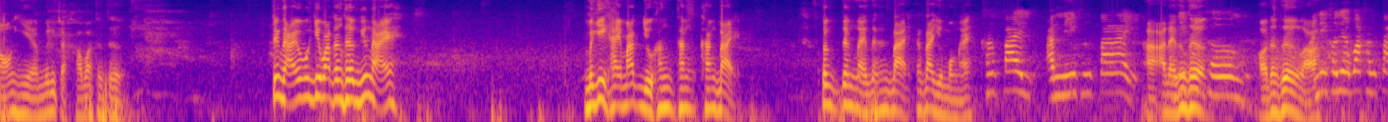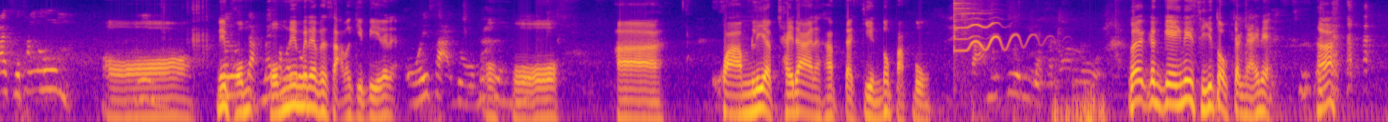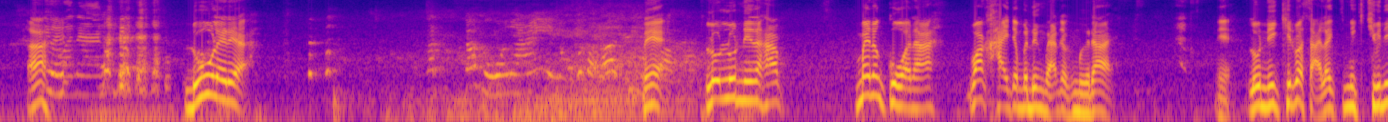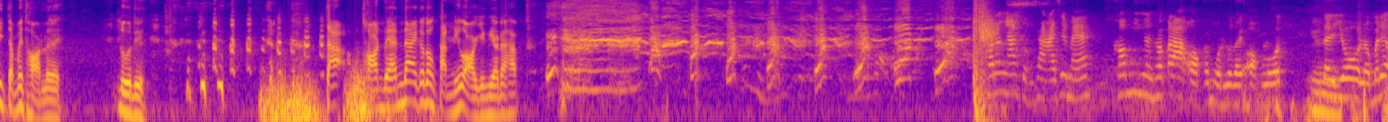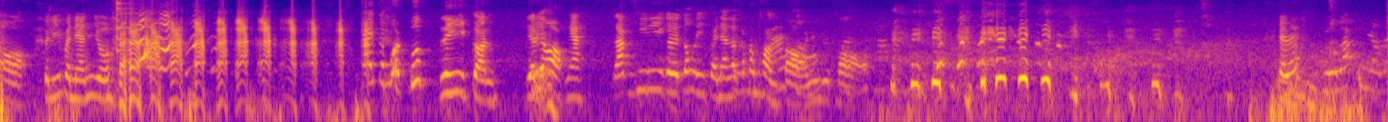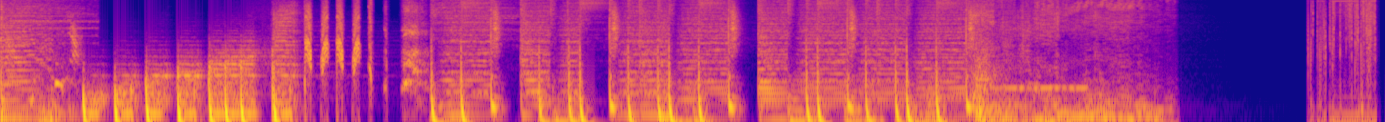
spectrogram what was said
น้องเฮียไม่รู้จักคำว่าเทิงเทิงจังไหนเมื่อกี้วัดเทิงเทิงจังไหน เมื่อกี้ใครมัดอยู่ข้างข้างข้างใต้ตั้งตั้งไหนตั้งข้างใต้ข้างใต้อยู่หมองไหน ข้างใต้ อันนี้ข้างใต้อะอันไหนเทิงเทิงเทิงอ๋อเทิงเทิงเหรออันนี้เขาเรียกว่าข้างใต้คือทั้งลุ่มอ๋อ นี่ผมไม่รู้จักไหมผมนี่คำว่าไม่ได้ภาษามากี่ปีแล้วเนี่ย โอ้ยสระอยู่เมื่อโอ้คืนโหอ่า ความเรียบใช้ได้นะครับ แต่กลินต้องปรับปรุงสระเมื่อคืนเนี่ยกันว่าโลดแล้วกางเกงนี่สีตกจากไหนเนี่ย ฮะ ฮะอยู่มานานดูเลยเนี่ยก็ก็หนูไงหนูก็บอกว่าที่นี่บอกะรุ่นรุ่นนี้นะครับ ไม่ต้องกลัวนะ ว่าใครจะมาดึงแหวนจากมือได้เนี่ยรุ่นนี้คิดว่าใส่แล้วมีชีวิตนี้จะไม่ถอดเลย ดูดิจะถอดแหวนได้ก็ต้องตัดนิ้วออกอย่างเดียวนะครับ พนักงาน สมชายใช่ไหมเขามีเงินเขากลาออกกันหมดเลยออกรถ อืม แต่โยเราไม่ได้ออกไปรีไฟแนนซ์อยู่ใกล้จะหมดปุ๊บรีอีกก่อน เดี๋ยวได้ออกไงรักที่นี่ก็เลยต้องรีไฟแนนซ์แล้วก็ต้องผ่อนต่อยังอยู่ต่อเห็นไหมอยู่รัก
